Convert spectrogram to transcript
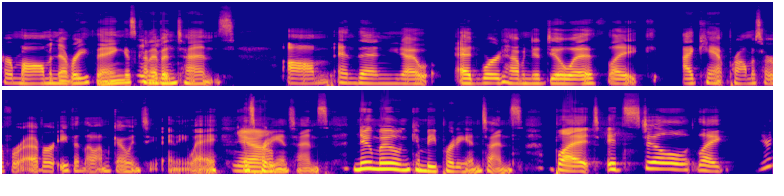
her mom and everything is kind of Mhm. intense. Um, and then, you know, Edward having to deal with like, I can't promise her forever, even though I'm going to anyway. It's pretty intense. New Moon can be pretty intense, but it's still like, you're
